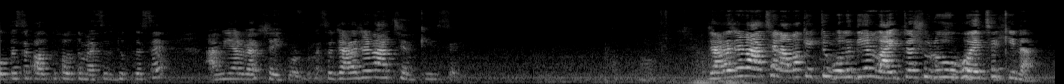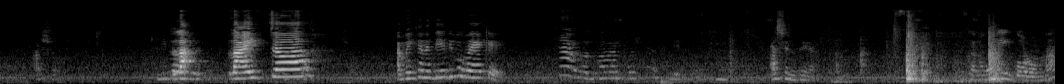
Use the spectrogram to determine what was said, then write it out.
বলতেছে ফালতু ফালতু মেসেজ ঢুকতেছে। আমি আর ব্যবসাই করব না। যারা যারা আছেন কি? যারা যারা আছেন আমাকে একটু বলে দিয়ে লাইভটা শুরু হয়েছে কিনা। লাইভটা আমি এখানে দিয়ে দিব ভাইয়াকে? হ্যাঁ। আসেন ভাইয়া। অনেক গরম না?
